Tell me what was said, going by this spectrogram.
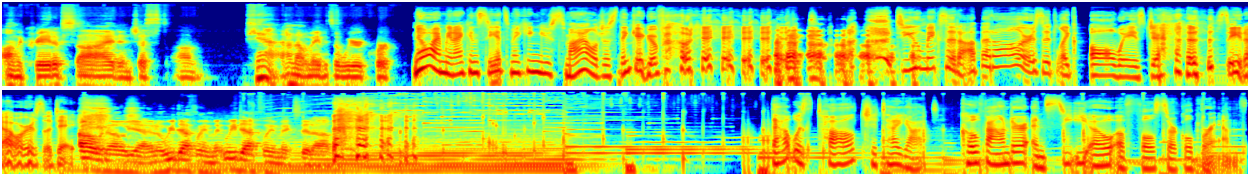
on the creative side and just, um, yeah, I don't know. Maybe it's a weird quirk. No, I mean, I can see it's making you smile just thinking about it. Do you mix it up at all, or is it like always jazz eight hours a day? Oh no, yeah, no, we definitely we definitely mix it up. That was Tal Chitayat, co founder and CEO of Full Circle Brands.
